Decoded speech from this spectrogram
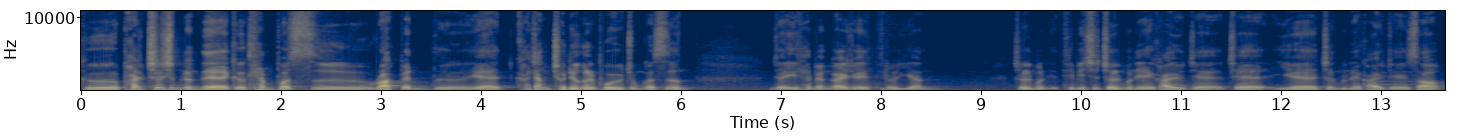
그 8, 70년대 그 캠퍼스 락 밴드의 가장 전형을 보여준 것은 이제 이 해변가요제의 뒤를 이은 젊은 TBC 젊은이의 가요제 제 2회 젊은이의 가요제에서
